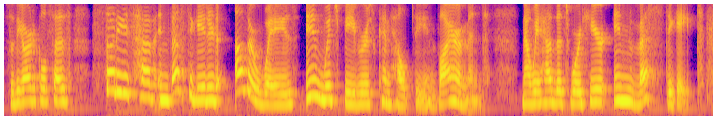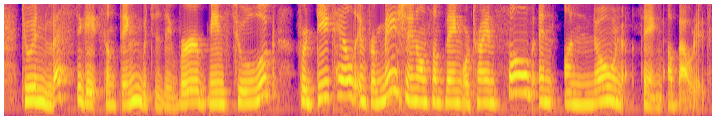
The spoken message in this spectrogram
So the article says studies have investigated other ways in which beavers can help the environment. Now we have this word here, investigate. To investigate something, which is a verb, means to look for detailed information on something or try and solve an unknown thing about it.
